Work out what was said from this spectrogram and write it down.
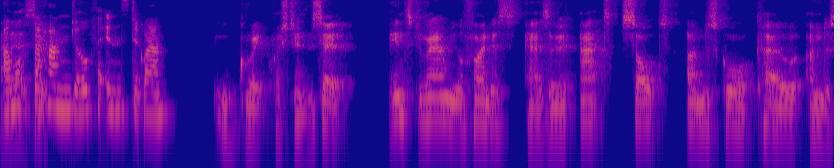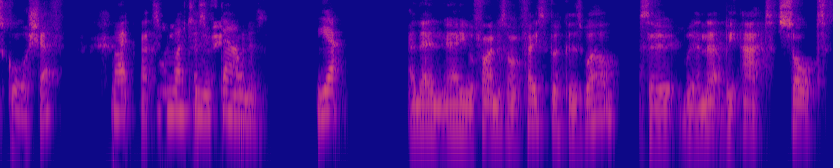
and Uh, what's so- the handle for Instagram? Great question. So Instagram, you'll find us as a, at salt underscore co underscore chef. Right. That's, I'm writing that's this down. Yeah. And then uh, you'll find us on Facebook as well. So, and that'll be at salt.co.chef.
